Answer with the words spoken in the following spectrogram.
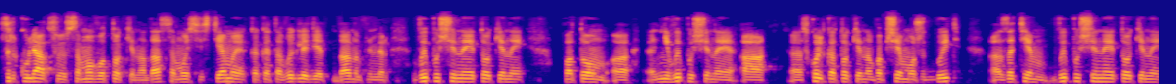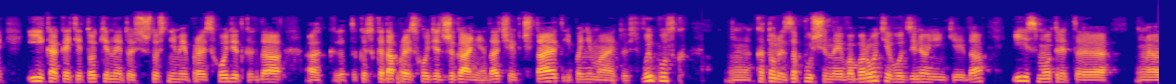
циркуляцию самого токена, да, самой системы, как это выглядит, да, например, выпущенные токены, потом э, не выпущенные, а э, сколько токенов вообще может быть, а затем выпущенные токены и как эти токены, то есть что с ними происходит, когда, то есть, когда происходит сжигание, да, человек читает и понимает, то есть выпуск, которые запущены в обороте, вот зелененькие, да, и смотрит, э, э,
